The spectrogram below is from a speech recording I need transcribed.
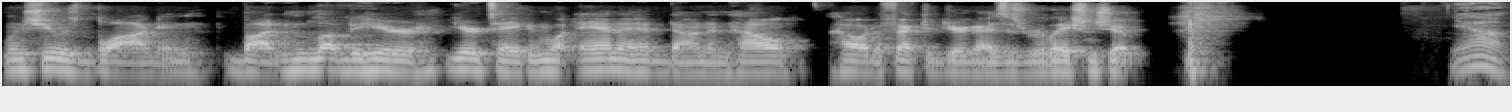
when she was blogging, but I'd love to hear your take and what Anna had done and how how it affected your guys' relationship. Yeah.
